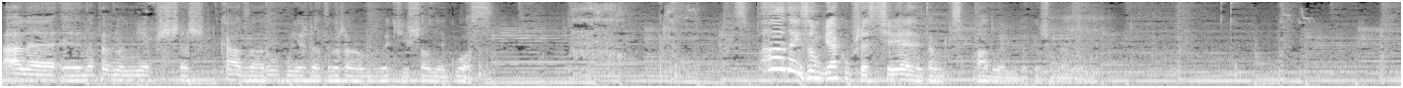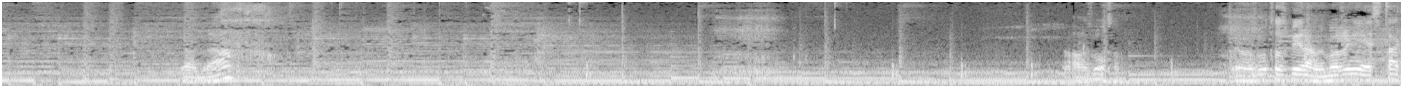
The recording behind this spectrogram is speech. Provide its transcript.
Ale y, na pewno nie przeszkadza również dlatego, że mam wyciszony głos. Spadaj zombiaku przez ciebie, tam spadłem do pierwszym razem. Dobra. O, złoto. No, złoto zbieramy. Może nie jest tak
